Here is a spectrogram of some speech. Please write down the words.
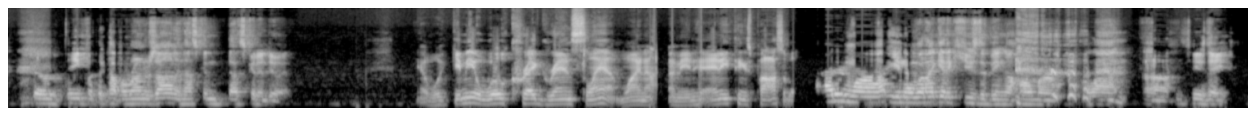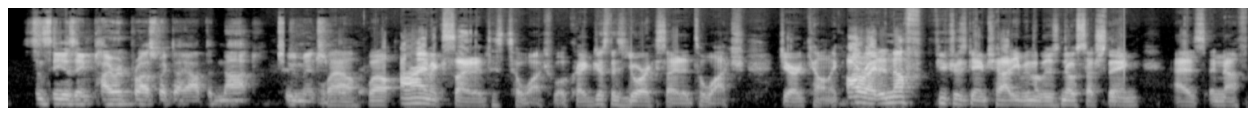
go deep with a couple runners on, and that's going that's going to do it. Yeah, well, give me a Will Craig grand slam. Why not? I mean, anything's possible. I didn't want, you know, when I get accused of being a homer a lot, uh, since, he is a, since he is a pirate prospect, I opted not to mention. Wow. Well, I'm excited to watch Will Craig, just as you're excited to watch Jared Kelenic. All right, enough futures game chat. Even though there's no such thing as enough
